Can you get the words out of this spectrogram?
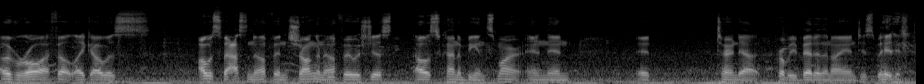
overall, I felt like I was I was fast enough and strong enough. It was just I was kind of being smart, and then it turned out probably better than I anticipated.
